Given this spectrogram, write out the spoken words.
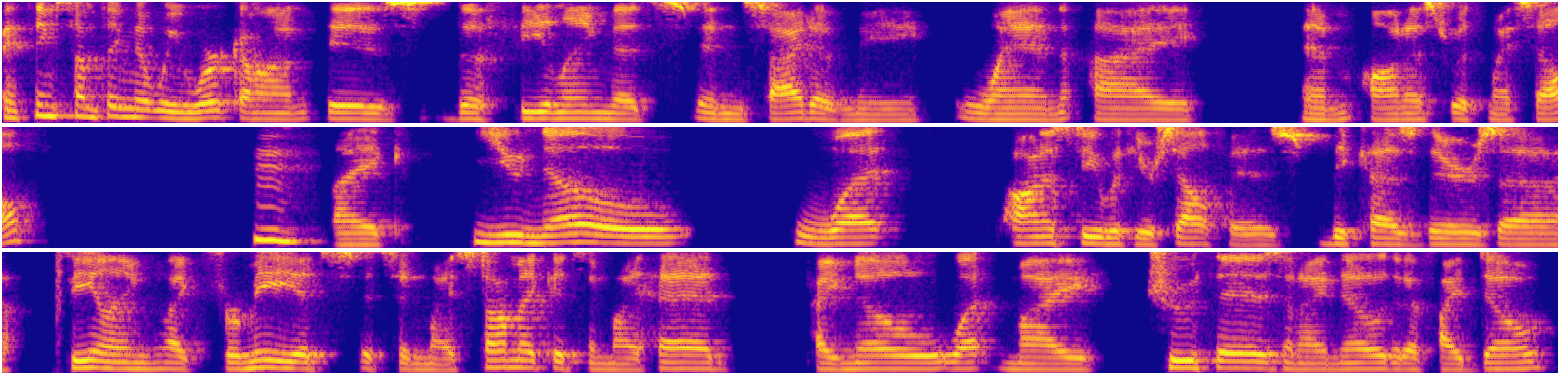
I think something that we work on is the feeling that's inside of me when I am honest with myself. Hmm. Like, you know what honesty with yourself is because there's a feeling like for me it's it's in my stomach it's in my head i know what my truth is and i know that if i don't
